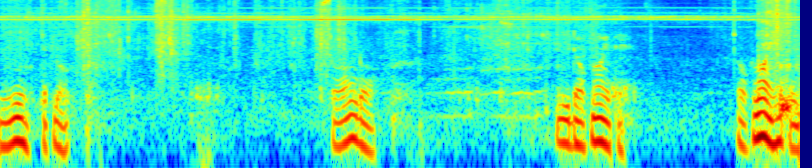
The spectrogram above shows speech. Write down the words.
นี่จักดอกสองดอก มีดอกน้อยแต่ ดอกน้อยครับผม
